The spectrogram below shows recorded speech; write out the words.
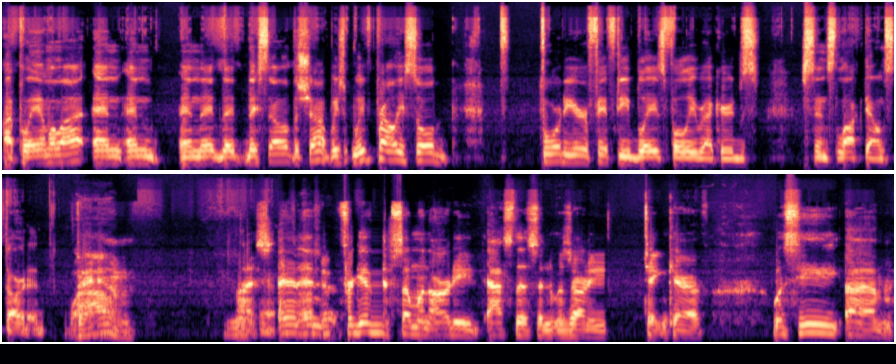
I play them a lot, and and and they they, they sell at the shop. We we've probably sold forty or fifty Blaze Foley records since lockdown started. Damn. Nice. Yeah. and and forgive me if someone already asked this and it was already taken care of. Was he um,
